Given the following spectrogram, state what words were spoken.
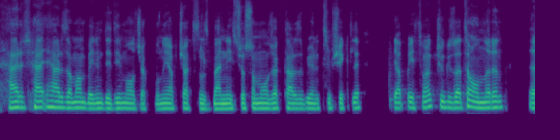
her, her her zaman benim dediğim olacak. Bunu yapacaksınız. Ben ne istiyorsam olacak tarzı bir yönetim şekli yapma ihtimali. Çünkü zaten onların e,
